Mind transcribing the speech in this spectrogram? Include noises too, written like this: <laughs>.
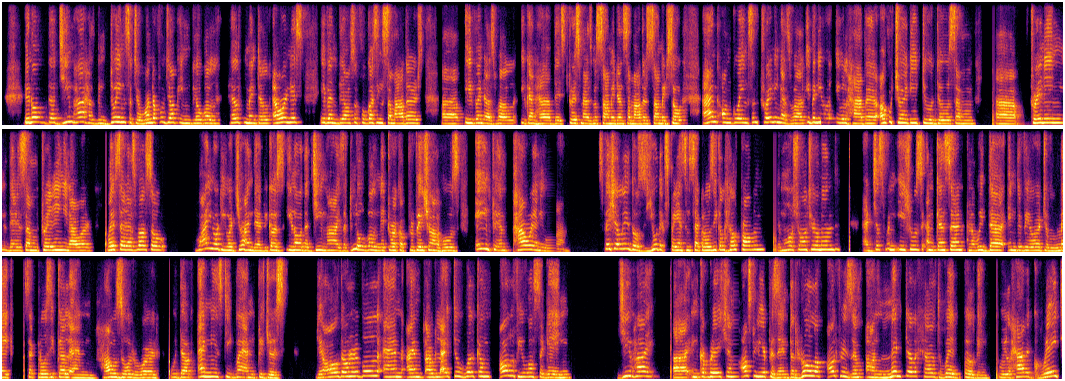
You know, the GMHI has been doing such a wonderful job in global health, mental awareness. Even they also focusing some others uh, event as well. You can have the stress management summit and some other summit. So, and ongoing some training as well. Even you, you will have an opportunity to do some uh, training. There is some training in our website as well. So why not you are joined there? Because you know the GMHI is a global network of professionals whose aim to empower anyone, especially those youth experiencing psychological health problems, emotional trauma, adjustment issues and concern, and with the interviewer to make psychological and household world without any stigma and prejudice. They're all the honorable, and I'm, I would like to welcome all of you once again. GMHI uh, Incorporation Australia present the role of altruism on mental health well-being. We'll have a great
